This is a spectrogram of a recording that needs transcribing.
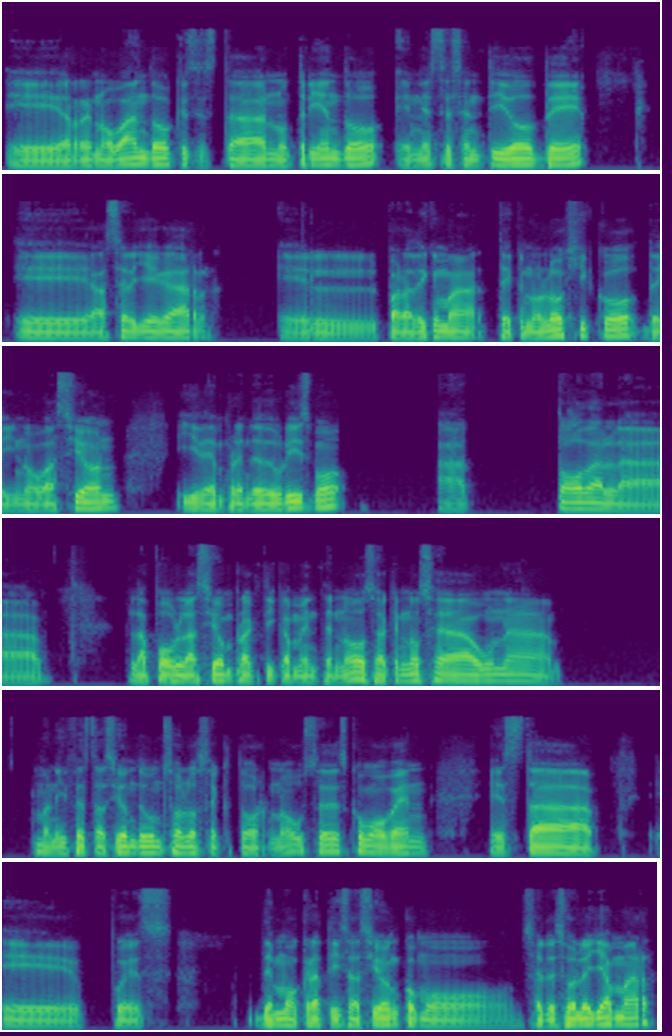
eh, renovando, que se está nutriendo en este sentido de hacer llegar el paradigma tecnológico de innovación y de emprendedurismo a toda la, la población prácticamente, ¿no? O sea, que no sea una manifestación de un solo sector, ¿no? ¿Ustedes cómo ven esta, eh, pues, democratización, como se le suele llamar,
